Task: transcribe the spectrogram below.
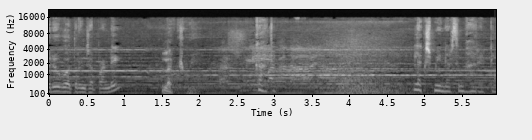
పేరు గోత్రం చెప్పండి. లక్ష్మి. కాదు. లక్ష్మీ నరసింహారెడ్డి.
